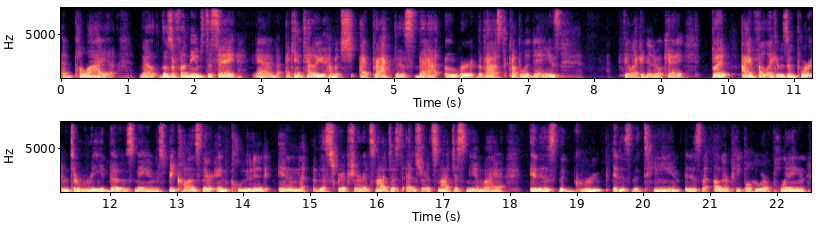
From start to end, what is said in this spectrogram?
and Pelaiah. Now, those are fun names to say, and I can't tell you how much I practiced that over the past couple of days. I feel like I did okay. But I felt like it was important to read those names because they're included in the scripture. It's not just Ezra, it's not just Nehemiah. It is the group, it is the team, it is the other people who are playing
